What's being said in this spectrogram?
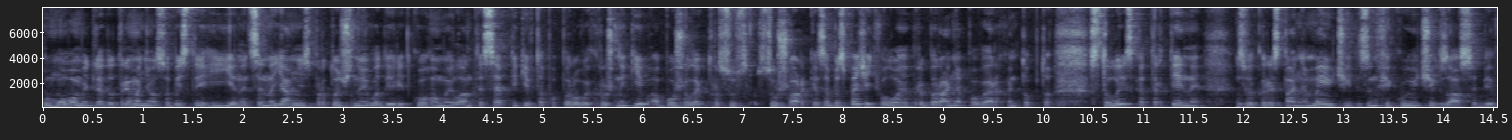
умовами для дотримання особистої гігієни. Це наявність проточної води, рідкого мила, антисептиків та паперових рушників або ж електросушарки. Забезпечить вологе прибирання поверхонь, тобто столи, скатертини з використанням миючих, дезінфікуючих засобів.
